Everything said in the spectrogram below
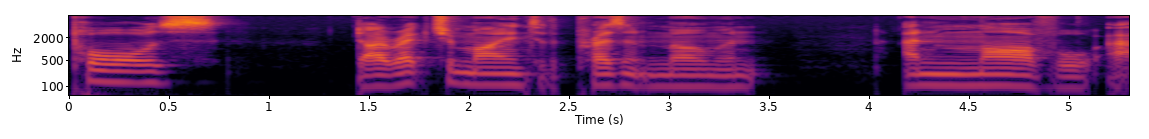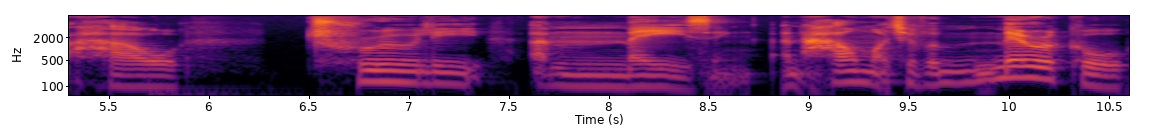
pause, direct your mind to the present moment, and marvel at how truly amazing and how much of a miracle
